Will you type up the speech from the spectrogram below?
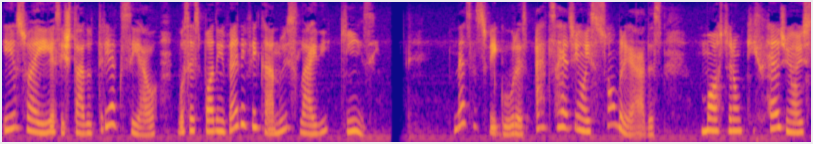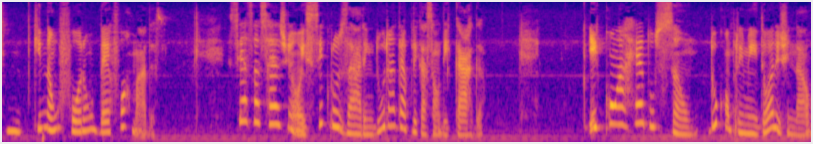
Isso aí, esse estado triaxial, vocês podem verificar no slide 15. Nessas figuras, as regiões sombreadas mostram que regiões que não foram deformadas. Se essas regiões se cruzarem durante a aplicação de carga e com a redução do comprimento original,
